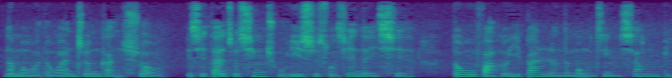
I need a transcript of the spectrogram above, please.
那么我的完整感受以及带着清楚意识所见的一切，都无法和一般人的梦境相比。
